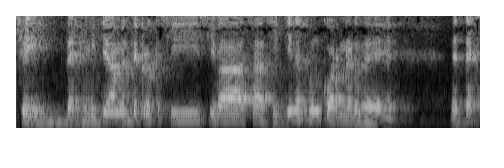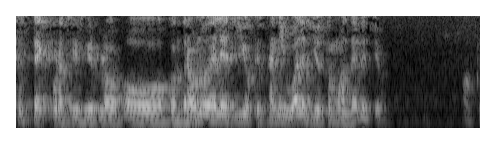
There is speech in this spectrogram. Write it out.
Sí, definitivamente creo que sí, sí va, o sea, si tienes un corner de, de Texas Tech, por así decirlo, o contra uno de LSU que están iguales, yo tomo al de LSU. Ok,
